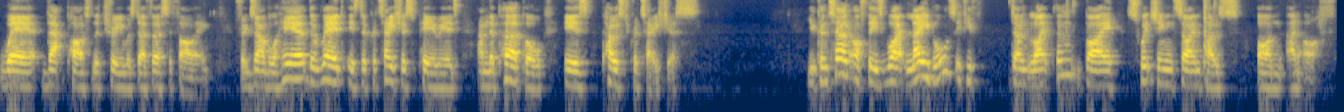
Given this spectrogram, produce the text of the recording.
where that part of the tree was diversifying. For example, here the red is the Cretaceous period and the purple is post Cretaceous. You can turn off these white labels if you don't like them by switching signposts on and off.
